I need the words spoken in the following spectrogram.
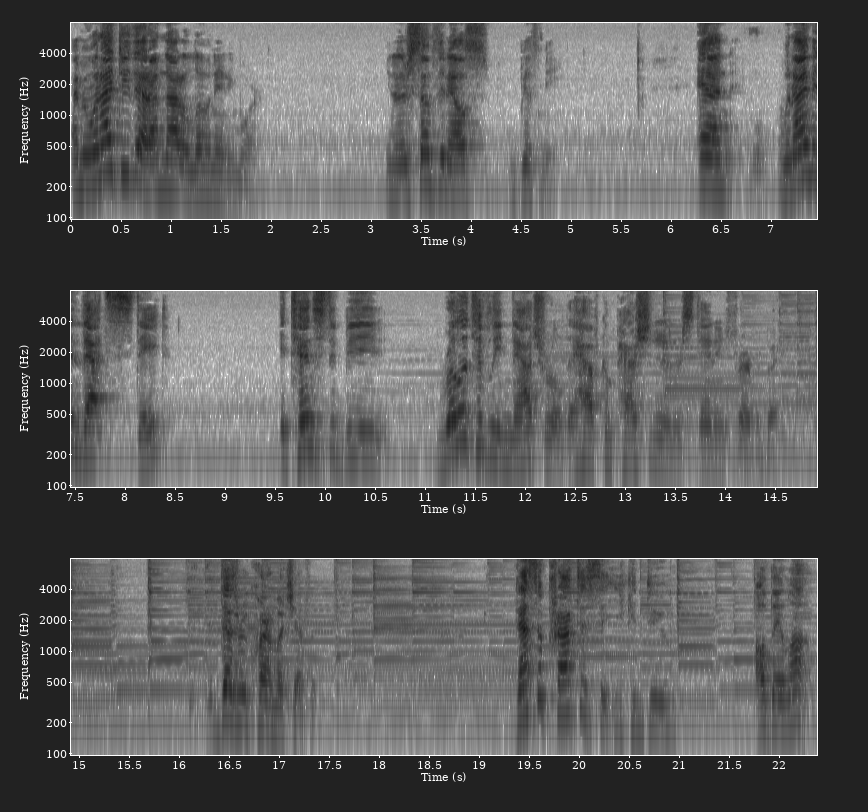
I mean, when I do that, I'm not alone anymore. You know, there's something else with me. And when I'm in that state, it tends to be relatively natural to have compassion and understanding for everybody. It doesn't require much effort. That's a practice that you can do all day long.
